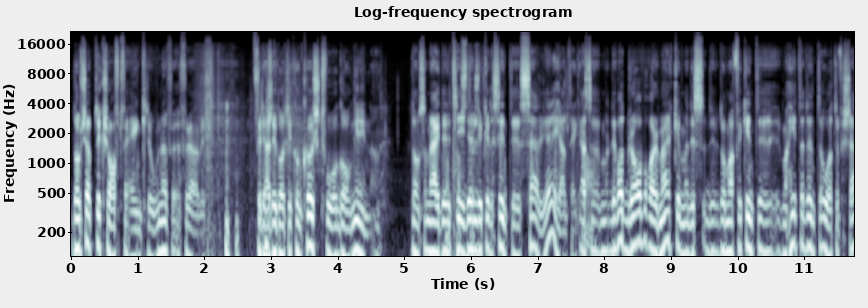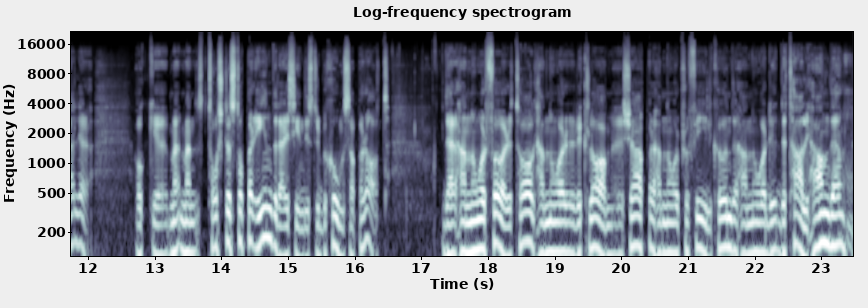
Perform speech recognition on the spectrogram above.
de köpte Craft för en krona för, för övrigt. för det hade gått i konkurs två gånger innan. De som ägde det tidigare lyckades inte sälja det helt enkelt. Ja. Alltså, det var ett bra varumärke men det, de, fick inte, man hittade inte återförsäljare. Och, eh, men, men Torsten stoppar in det där i sin distributionsapparat där han når företag, han når reklamköpare, han når profilkunder, han når detaljhandeln. Mm.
